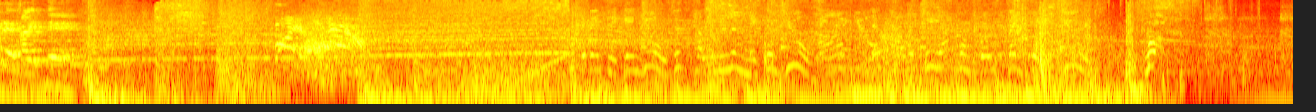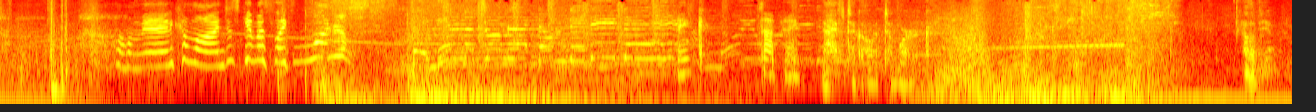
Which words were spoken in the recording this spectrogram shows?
at it right there. Fire! Now! It ain't taking you, just tell them on. Just give us like one. Nick, what's happening? I have to go to work. I love you.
